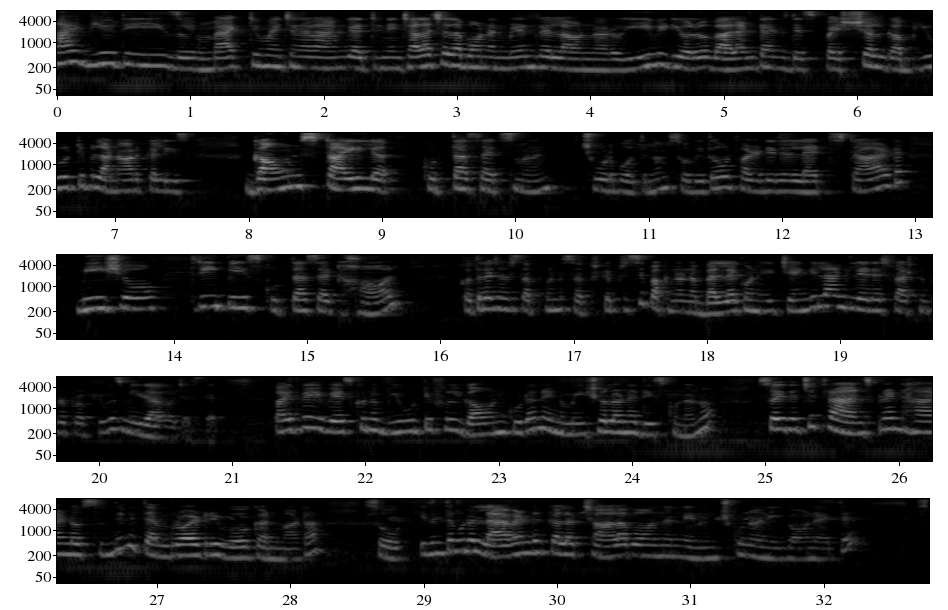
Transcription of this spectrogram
Hi beauties welcome back to my channel I'm గట్టి నేను చాలా చాలా బాగున్నాను. మీరందరూ ఎలా ఉన్నారు? ఈ వీడియోలో వ్యాలంటైన్స్ డే స్పెషల్గా beautiful anarkalis gown style kurta sets మనం చూడబోతున్నాం. So without further delay let start Meesho three piece kurta set haul కొత్తగా చూసి తప్పకుండా సబ్స్క్రైబ్ చేసి పక్కన ఉన్న బెల్ ఐకాన్ హిట్ చేయండి. ఇలాంటి లేటెస్ట్ ఫ్యాషన్ ప్రొక్యూస్ మీ దాకా వచ్చేస్తాయి. బయట వేసుకున్న బ్యూటిఫుల్ గౌన్ కూడా నేను మీషోలోనే తీసుకున్నాను. సో ఇది వచ్చి ట్రాన్స్పరెంట్ హ్యాండ్ వస్తుంది విత్ ఎంబ్రాయిడరీ వర్క్ అనమాట సో ఇదంతా కూడా లావెండర్ కలర్ చాలా బాగుందని నేను ఉంచుకున్నాను ఈ గౌన్ అయితే.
